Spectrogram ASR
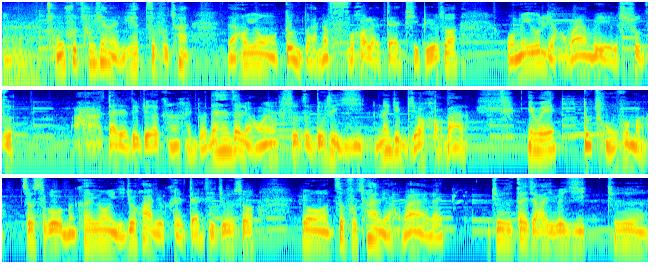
呃重复出现的一些字符串，然后用更短的符号来代替。比如说，我们有两万位数字，啊，大家都觉得可能很多，但是这两万数字都是一，那就比较好办了，因为都重复嘛。这时候我们可以用一句话就可以代替，就是说用字符串两万来，就是再加一个一，就是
